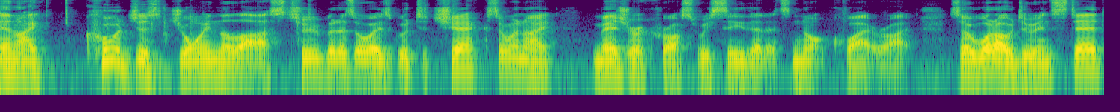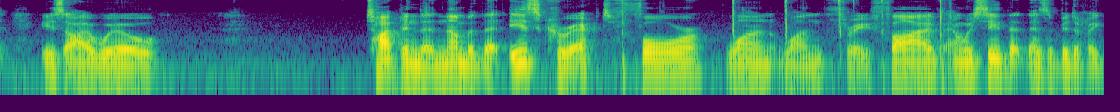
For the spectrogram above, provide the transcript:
then I could just join the last two, but it's always good to check. So when I measure across, we see that it's not quite right. So what I'll do instead is I will type in the number that is correct, 41135, and we see that there's a bit of a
